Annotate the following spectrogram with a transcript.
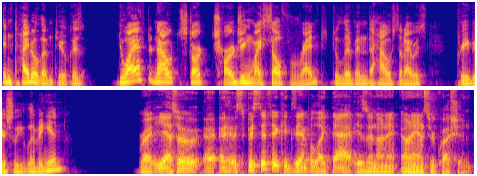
entitle them to? Because do I have to now start charging myself rent to live in the house that I was previously living in? Right. Yeah. So a, a specific example like that is an un- unanswered question.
